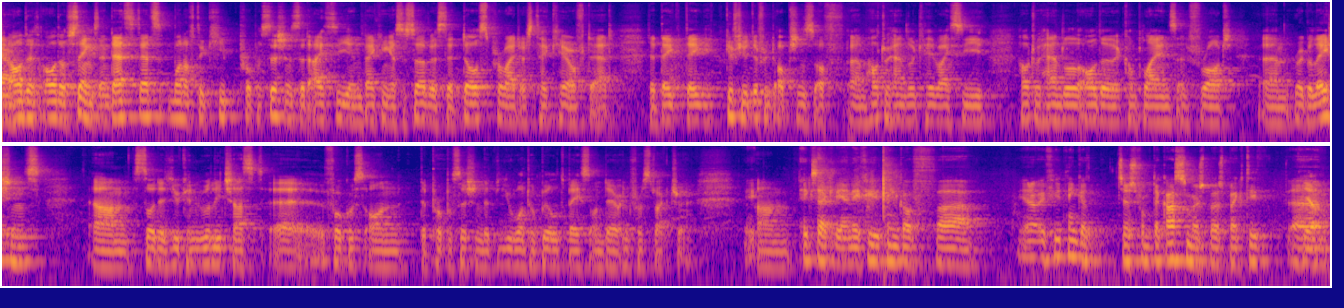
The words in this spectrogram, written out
and all, the, all those things, and that's that's one of the key propositions that I see in banking as a service. That those providers take care of that. That they, they give you different options of um, how to handle KYC, how to handle all the compliance and fraud um, regulations, um, so that you can really just uh, focus on the proposition that you want to build based on their infrastructure. Um, Exactly, and if you think of, uh, you know, if you think of just from the customer's perspective, um, Yeah.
